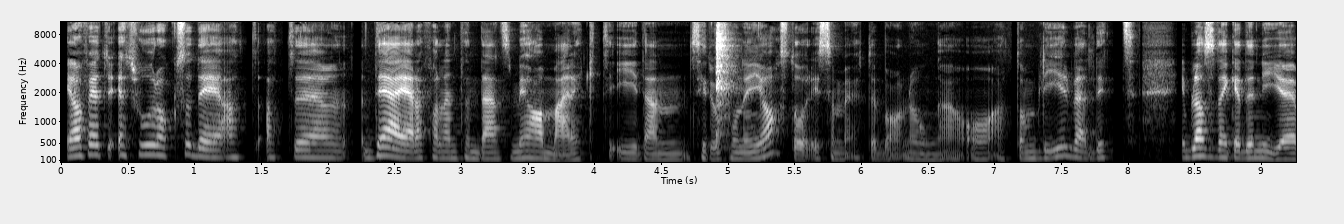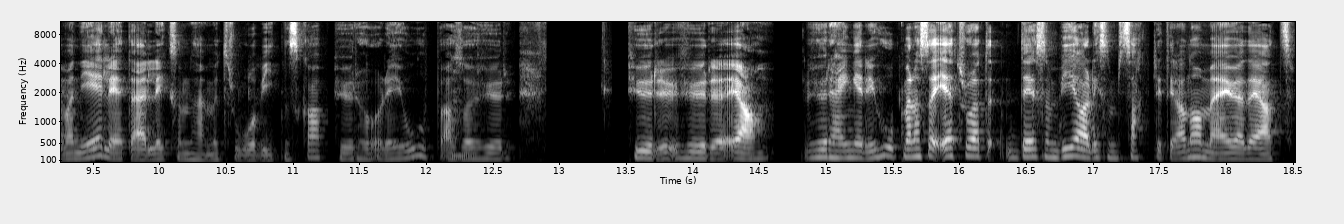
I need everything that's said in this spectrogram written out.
Ja, for jeg, jeg tror også det at, att eh, det er i alle fall en tendens som jeg har merket i den situasjonen jeg står i som møter barn og unge, og at de blir veldig Iblant så tenker jeg det nye evangeliet er liksom det her med tro og vitenskap. Hvor hører det ihop Altså, hvor, hvor, hvor, ja hvor henger det ihop men altså, jeg tror at det som vi har liksom sagt litt om er jo det att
